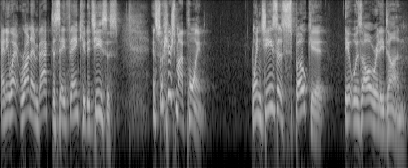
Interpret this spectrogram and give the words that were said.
And he went running back to say thank you to Jesus. And so here's my point when Jesus spoke it, it was already done.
